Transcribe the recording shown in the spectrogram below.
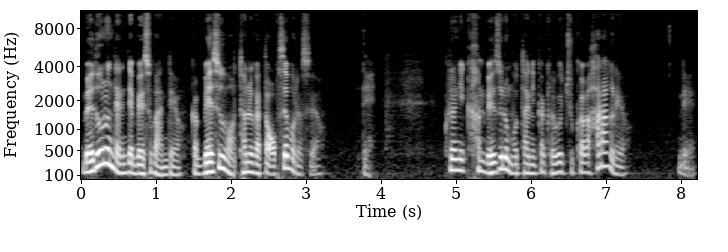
매도는 되는데 매수가 안 돼요. 그러니까 매수 버튼을 갖다 없애버렸어요. 네. 그러니까 매수를 못 하니까 결국 주가가 하락을 해요. 네.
